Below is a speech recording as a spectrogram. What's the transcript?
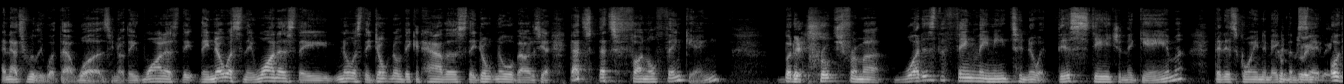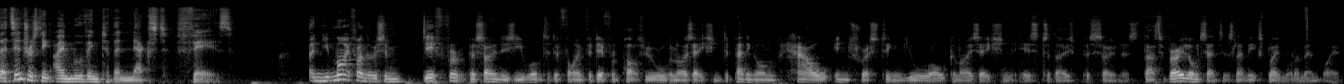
And that's really what that was. You know, they want us, they, they know us and they want us. They know us. They don't know they can have us. They don't know about us yet. That's, that's funnel thinking but yes. approach from a what is the thing they need to know at this stage in the game that is going to make Completely. them say, "Oh, that's interesting. I'm moving to the next phase." And you might find there are some different personas you want to define for different parts of your organization depending on how interesting your organization is to those personas. That's a very long sentence. Let me explain what i meant by it.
